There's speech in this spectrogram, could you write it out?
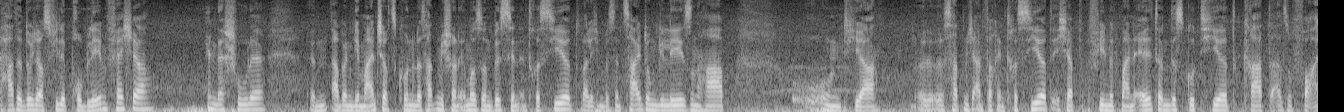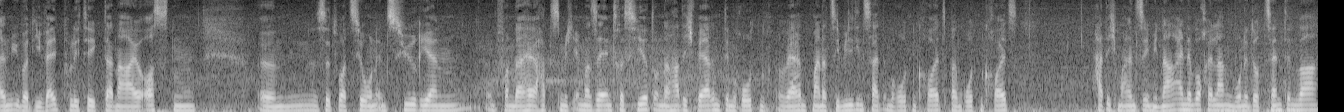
hatte durchaus viele Problemfächer in der Schule, ähm, aber in Gemeinschaftskunde, das hat mich schon immer so ein bisschen interessiert, weil ich ein bisschen Zeitung gelesen habe. Und ja, es hat mich einfach interessiert. Ich habe viel mit meinen Eltern diskutiert, gerade also vor allem über die Weltpolitik, der Nahe Osten, ähm, Situation in Syrien und von daher hat es mich immer sehr interessiert und dann hatte ich während, dem Roten, während meiner Zivildienstzeit im Roten Kreuz, beim Roten Kreuz, hatte ich mal ein Seminar eine Woche lang, wo eine Dozentin war,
